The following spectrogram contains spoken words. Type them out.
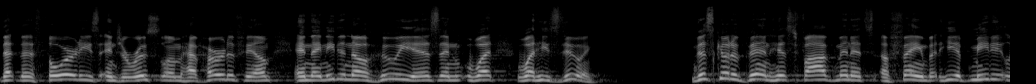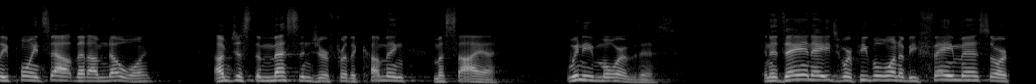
that the authorities in Jerusalem have heard of him and they need to know who he is and what, what he's doing. This could have been his five minutes of fame, but he immediately points out that I'm no one. I'm just the messenger for the coming Messiah. We need more of this. In a day and age where people want to be famous or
